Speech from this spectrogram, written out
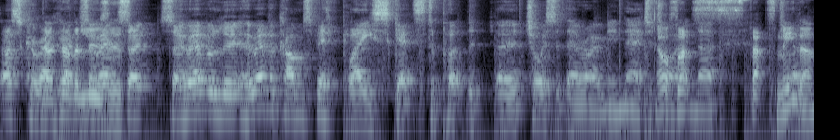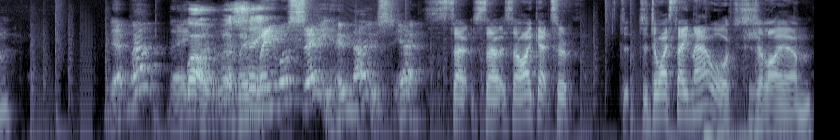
That's correct. No, whoever yeah. so, loses. So, so whoever lo- whoever comes fifth place gets to put the uh, choice of their own in there to try Oh, so and. Uh, that's that's me try- then. yeah. Well. There Well, go. let's we, see. we will see. Who knows? Yeah. So so so I get to. Do, do I say now or shall I um?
